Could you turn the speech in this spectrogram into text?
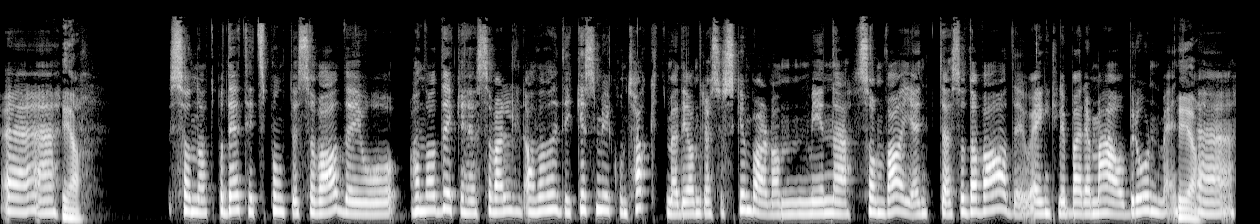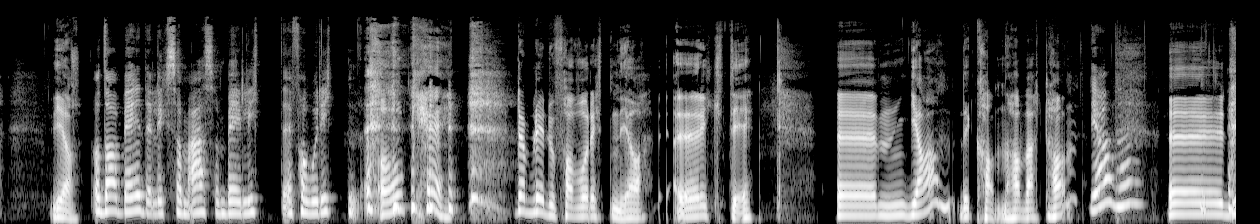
Eh, ja. sånn at på det tidspunktet så var det jo Han hadde ikke så, veld, han hadde ikke så mye kontakt med de andre søskenbarna mine som var jenter, så da var det jo egentlig bare meg og broren min. Ja. Eh, Ja. og da ble det liksom jeg som ble litt eh, favoritten. Ok. Da ble du favoritten, ja. Eh, Riktig. Um, ja, det kan ha vært han. ja, det du,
